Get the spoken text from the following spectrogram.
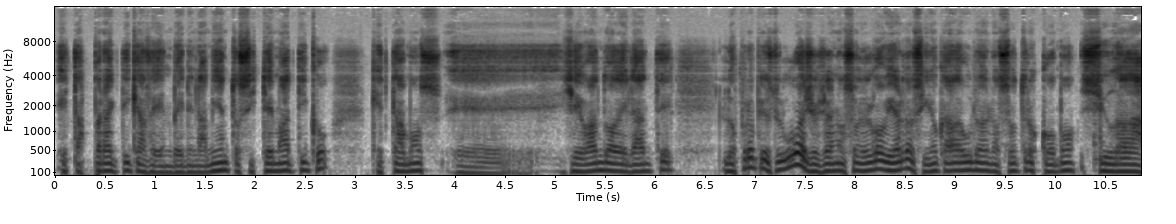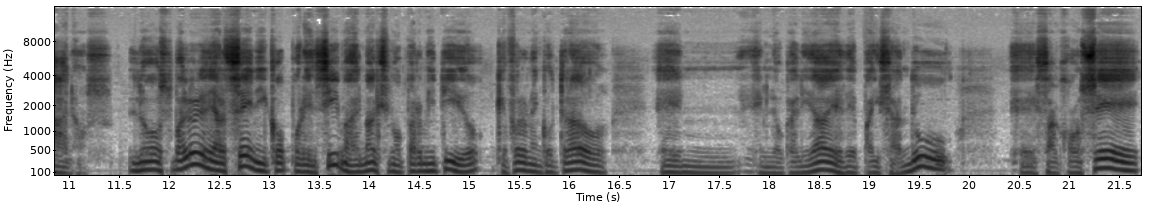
estas prácticas de envenenamiento sistemático que estamos eh, llevando adelante los propios uruguayos, ya no solo el gobierno, sino cada uno de nosotros como ciudadanos. Los valores de arsénico por encima del máximo permitido, que fueron encontrados en, localidades de Paysandú, eh, San José,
